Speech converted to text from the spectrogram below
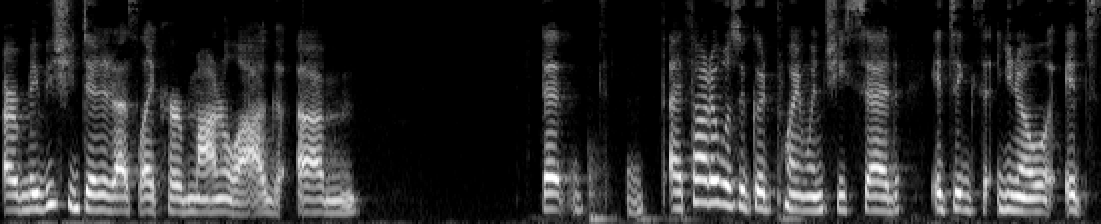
or maybe she did it as like her monologue. Um, that I thought it was a good point when she said it's ex- you know it's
